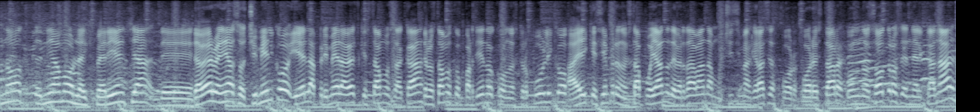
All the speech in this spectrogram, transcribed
no teníamos la experiencia de, de haber venido a Xochimilco y es la primera vez que estamos acá. Se lo estamos compartiendo con nuestro público ahí que siempre nos está apoyando. De verdad, banda, muchísimas gracias por, por estar con nosotros en el canal.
